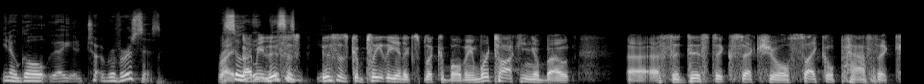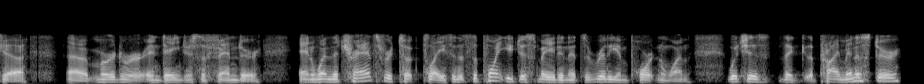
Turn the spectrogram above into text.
you know, go uh, to reverse this. Right. So I mean, this, this is, is this is completely inexplicable. I mean, we're talking about uh, a sadistic, sexual, psychopathic uh, uh, murderer and dangerous offender. And when the transfer took place, and it's the point you just made, and it's a really important one, which is the, the prime minister,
